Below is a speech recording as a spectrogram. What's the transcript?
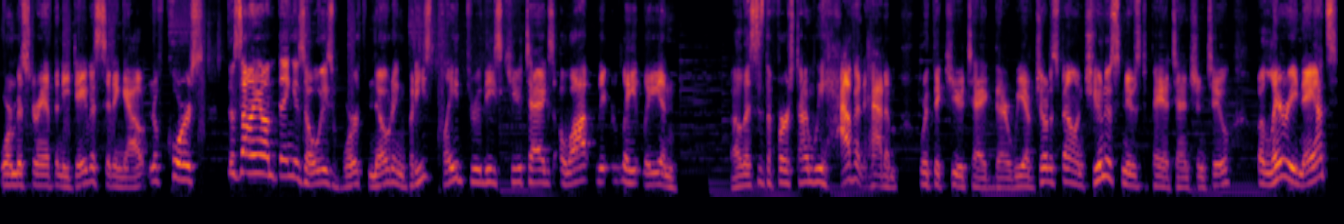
or Mr. Anthony Davis sitting out. And of course, the Zion thing is always worth noting, but he's played through these Q tags a lot lately and well, this is the first time we haven't had him with the Q tag there. We have Jonas Valanciunas news to pay attention to, but Larry Nance,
